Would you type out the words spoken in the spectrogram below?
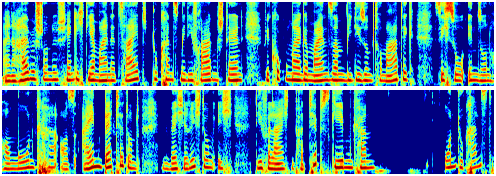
Eine halbe Stunde schenke ich dir meine Zeit. Du kannst mir die Fragen stellen. Wir gucken mal gemeinsam, wie die Symptomatik sich so in so ein Hormonchaos einbettet und in welche Richtung ich dir vielleicht ein paar Tipps geben kann. Und du kannst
